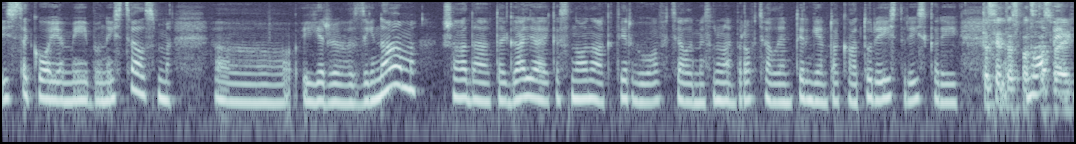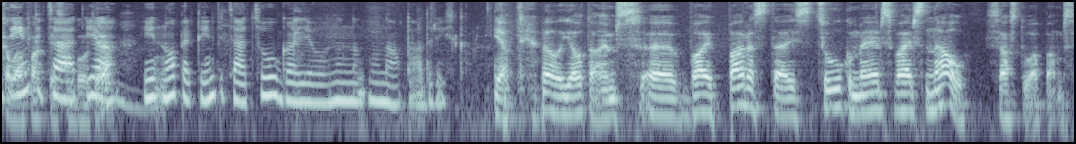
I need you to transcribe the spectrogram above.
izsekojamība un izcelsme ir zināma šādā gaļai, kas nonāk tirgu oficiāli. Mēs runājam par oficiāliem tirgiem, tā kā tur īsti riska arī. Tas ir tas pats, kas veikalā inficēt, būt, jā, jā? nopirkt inficētu cūgaļu, nu, nu, nu nav tāda riska. Jā, vēl jautājums, vai parastais cūku mērs vairs nav sastopams.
